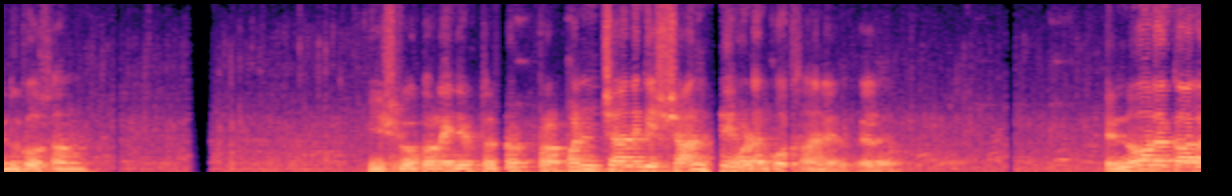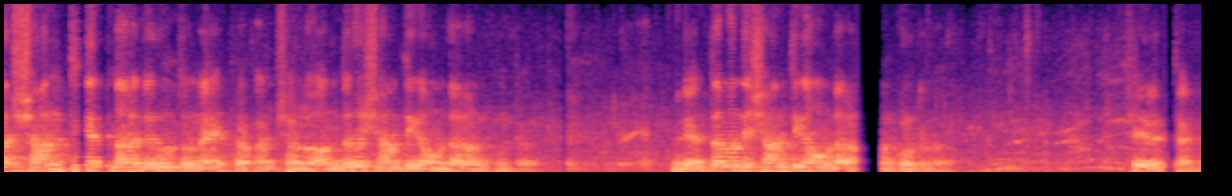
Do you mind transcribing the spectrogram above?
ఎందుకోసం? ఈ శ్లోకంలో ఏం చెప్తున్నారు? ప్రపంచానికి శాంతి ఇవ్వడం కోసం ఆయన వెళ్ళారు. ఎన్నో రకాల శాంతి యత్నాలు జరుగుతున్నాయి ప్రపంచంలో. అందరూ శాంతిగా ఉండాలనుకుంటారు. మీరు ఎంతమంది శాంతిగా ఉండాలనుకుంటున్నారు? చేయలేదు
